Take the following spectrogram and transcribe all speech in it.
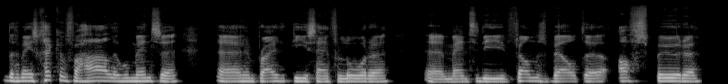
de meest gekke verhalen hoe mensen hun private keys zijn verloren. mensen die vuilnisbelten afspeuren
